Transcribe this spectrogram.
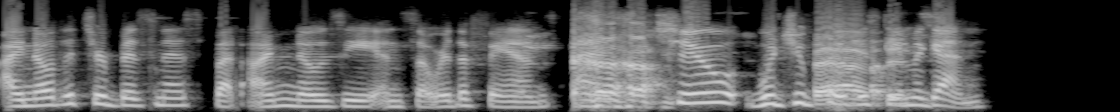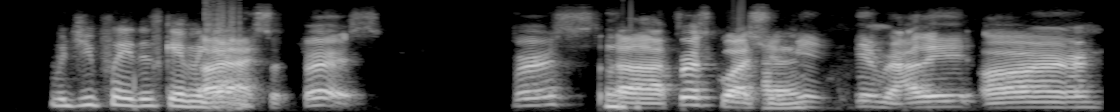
I know that's your business, but I'm nosy, and so are the fans. And two, would you play this game again? Would you play this game again? All right. So first, first, uh, first question. Me and Reilly are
